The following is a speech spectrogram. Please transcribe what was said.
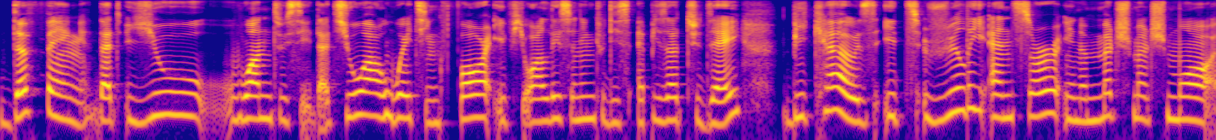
the thing that you want to see, that you are waiting for if you are listening to this episode today, because it really answer in a much much more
